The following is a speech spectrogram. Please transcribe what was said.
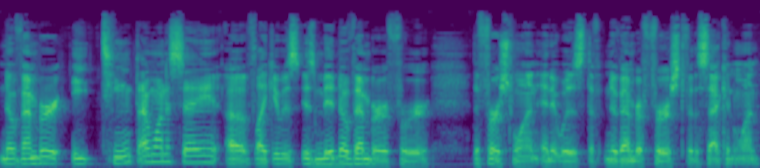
November eighteenth. I want to say of like it was is mid November for the first one, and it was the November first for the second one.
